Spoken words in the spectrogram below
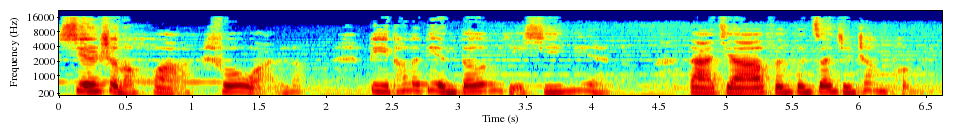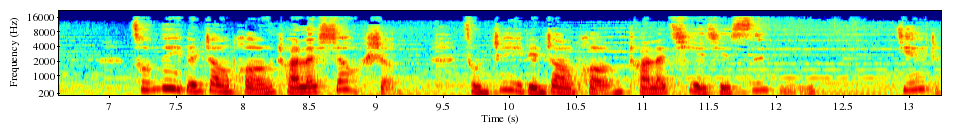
先生的话说完了，礼堂的电灯也熄灭了，大家纷纷钻进帐篷里。从那边帐篷传来笑声，从这边帐篷传来窃窃私语。接着，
